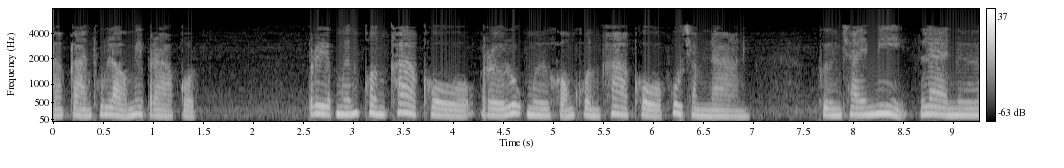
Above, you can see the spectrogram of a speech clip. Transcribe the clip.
อาการทุเลาไม่ปรากฏ เปรียบเหมือนคนฆ่าโคหรือลูกมือของคนฆ่าโคผู้ชำนาญ พึงใช้มีดแล่เนื้อ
